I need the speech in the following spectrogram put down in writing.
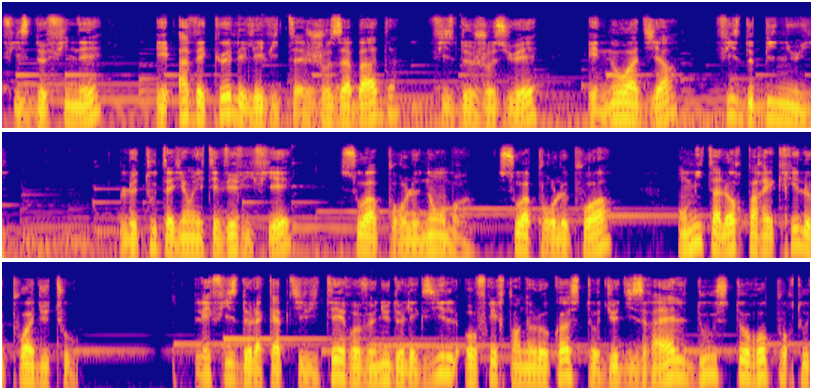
fils de Phiné, et avec eux les Lévites Josabad, fils de Josué, et Noadia, fils de Binui. Le tout ayant été vérifié, soit pour le nombre, soit pour le poids, on mit alors par écrit le poids du tout. Les fils de la captivité revenus de l'exil offrirent en holocauste au Dieu d'Israël douze taureaux pour tout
